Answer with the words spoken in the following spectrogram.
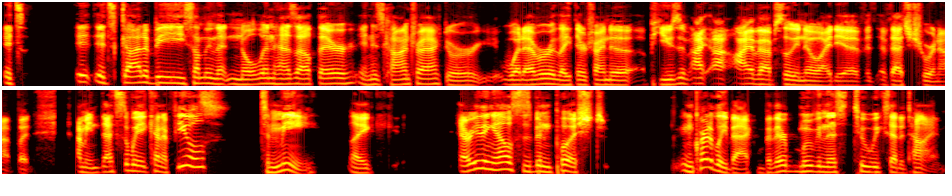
it's it, it's got to be something that Nolan has out there in his contract or whatever. Like they're trying to appease him. I I, I have absolutely no idea if if that's true or not, but I mean that's the way it kind of feels to me. Like everything else has been pushed incredibly back, but they're moving this two weeks at a time.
